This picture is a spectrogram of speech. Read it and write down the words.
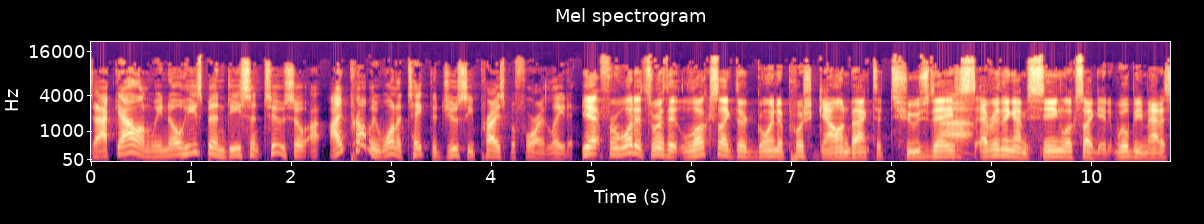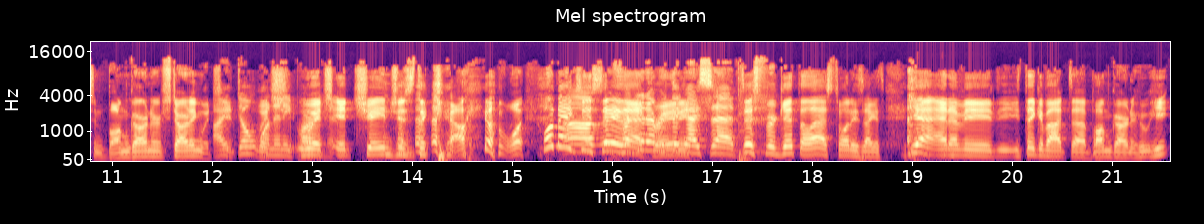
Zach Gallen, we know he's been decent too. So I, I'd probably want to take the juicy price before I laid it. Yeah, for what it's worth, it looks like they're going to push Gallen back to Tuesdays. Ah. Everything I'm seeing looks like it will be Madison Bumgarner starting, which I it- don't want any part which it changes the calculus. what what makes Uh, you say forget that, everything Brady? I said. Just forget the last 20 seconds. Yeah, and I mean, you think about uh, Bumgarner, who he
